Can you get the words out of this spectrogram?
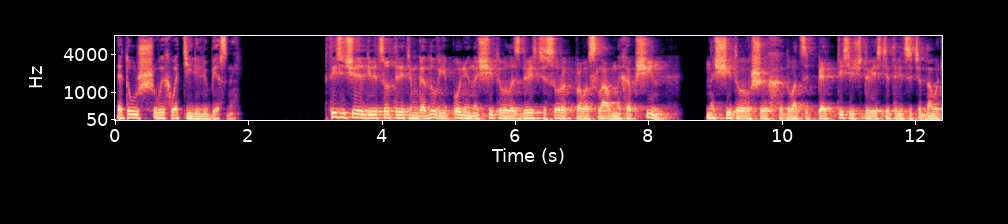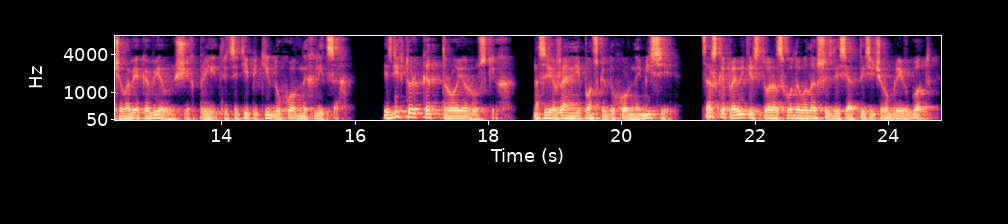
Это уж вы хватили, любезный. В 1903 году в Японии насчитывалось 240 православных общин, насчитывавших 25 231 человека верующих при 35 духовных лицах. Из них только трое русских. На содержание японской духовной миссии Царское правительство расходовало 60 тысяч рублей в год,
